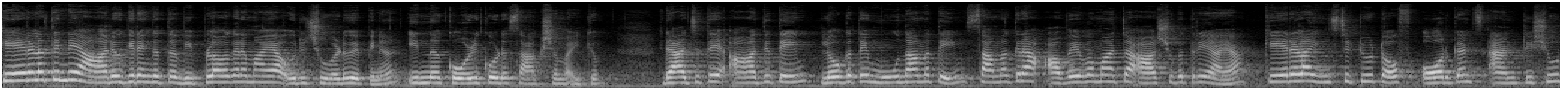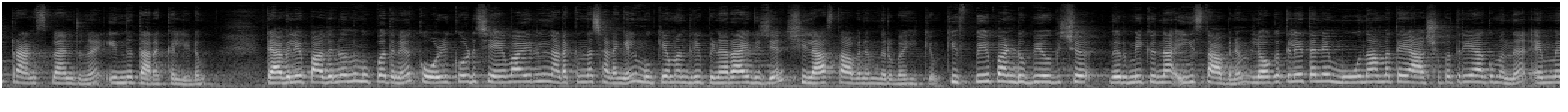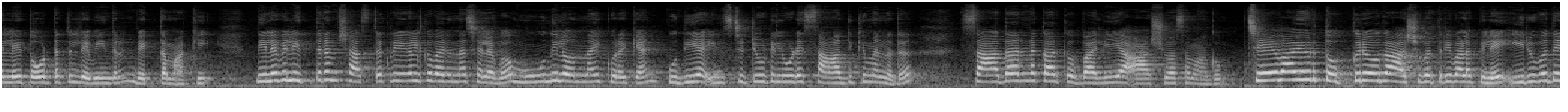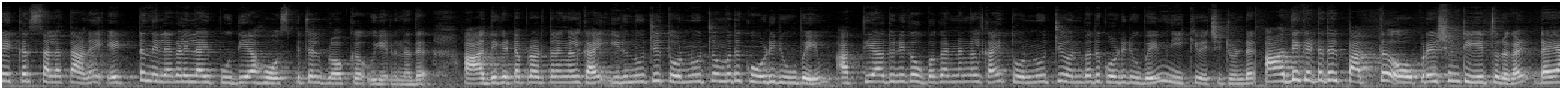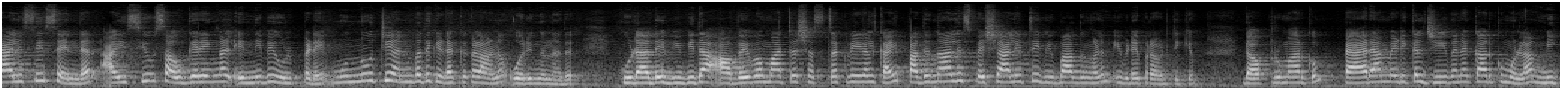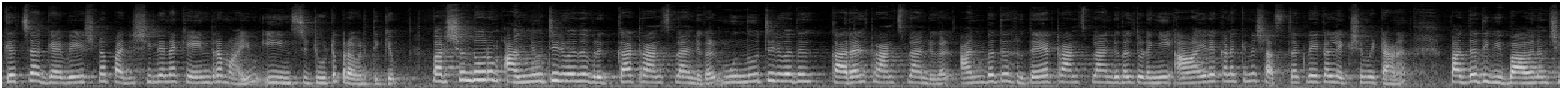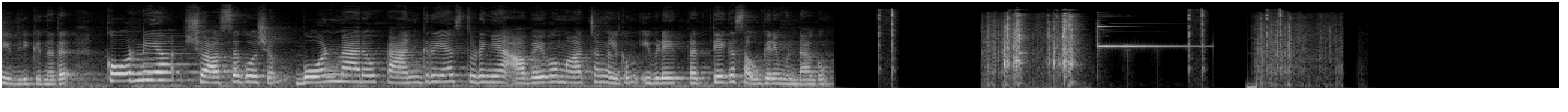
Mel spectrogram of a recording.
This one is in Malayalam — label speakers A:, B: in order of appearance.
A: കേരളത്തിന്റെ ആരോഗ്യരംഗത്ത് വിപ്ലവകരമായ ഒരു ചുവടുവയ്പ്പിന് ഇന്ന് കോഴിക്കോട് സാക്ഷ്യം വഹിക്കും. രാജ്യത്തെ ആദ്യത്തെയും ലോകത്തെ മൂന്നാമത്തെയും സമഗ്ര അവയവമാറ്റ ആശുപത്രിയായ Kerala institute of organs and tissue ട്രാൻസ്പ്ലാന്റിന് ഇന്ന് തറക്കല്ലിടും. രാവിലെ പതിനൊന്ന് മുപ്പതിന് കോഴിക്കോട് ചേവായൂരിൽ നടക്കുന്ന ചടങ്ങിൽ മുഖ്യമന്ത്രി പിണറായി വിജയൻ ശിലാസ്ഥാപനം നിർവഹിക്കും. കിഫ്ബി ഫണ്ട് ഉപയോഗിച്ച് നിർമ്മിക്കുന്ന ഈ സ്ഥാപനം ലോകത്തിലെ തന്നെ മൂന്നാമത്തെ ആശുപത്രിയാകുമെന്ന് M L A Thottathil Raveendran വ്യക്തമാക്കി. നിലവിൽ ഇത്തരം ശസ്ത്രക്രിയകൾക്ക് വരുന്ന ചെലവ് മൂന്നിലൊന്നായി കുറയ്ക്കാൻ പുതിയ ഇൻസ്റ്റിറ്റ്യൂട്ടിലൂടെ സാധിക്കുമെന്നത് സാധാരണക്കാർക്ക് വലിയ ആശ്വാസമാകും. ചേവായൂർ ത്വക്ക് രോഗ ആശുപത്രി വളപ്പിലെ ഇരുപത് ഏക്കർ സ്ഥലത്താണ് എട്ട് നിലകളിലായി പുതിയ ഹോസ്പിറ്റൽ ബ്ലോക്ക് ഉയരുന്നത്. ആദ്യഘട്ട പ്രവർത്തനങ്ങൾക്കായി ഇരുന്നൂറ്റി തൊണ്ണൂറ്റൊമ്പത് കോടി രൂപയും അത്യാധുനിക ഉപകരണങ്ങൾക്കായി തൊണ്ണൂറ്റി ഒൻപത് കോടി രൂപയും നീക്കിവെച്ചിട്ടുണ്ട് ആദ്യഘട്ടത്തിൽ പത്ത് ഓപ്പറേഷൻ തിയേറ്ററുകൾ ഡയാലിസിസ് സെന്റർ ഐ സൗകര്യങ്ങൾ എന്നിവയുൾപ്പെടെ മുന്നൂറ്റി അൻപത് കിടക്കകളാണ് ഒരുങ്ങുന്നത്. കൂടാതെ വിവിധ അവയവമാറ്റ ശസ്ത്രക്രിയകൾക്കായി പതിനാല് സ്പെഷ്യാലിറ്റി വിഭാഗങ്ങളും ഇവിടെ പ്രവർത്തിക്കും. ഡോക്ടർമാർക്കും പാരാമെഡിക്കൽ ജീവനക്കാർക്കുമുള്ള മികച്ച ഗവേഷണ പരിശീലന കേന്ദ്രമായും ഈ ഇൻസ്റ്റിറ്റ്യൂട്ട് പ്രവർത്തിക്കും. വർഷം തോറും അഞ്ഞൂറ്റി ഇരുപത് വൃക്ക ട്രാൻസ്പ്ലാന്റുകൾ മുന്നൂറ്റി ഇരുപത് കരൾ ട്രാൻസ്പ്ലാന്റുകൾ അൻപത് ഹൃദയ ട്രാൻസ്പ്ലാന്റുകൾ തുടങ്ങി ആയിരക്കണക്കിന് ശസ്ത്രക്രിയകൾ ലക്ഷ്യമിട്ടാണ് പദ്ധതി വിഭാവനം ചെയ്തിരിക്കുന്നത്. കോർണിയ ശ്വാസകോശം ബോൺ മാരോ പാൻക്രിയാസ് തുടങ്ങിയ അവയവ മാറ്റങ്ങൾക്കും ഇവിടെ പ്രത്യേക സൗകര്യമുണ്ടാകും.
